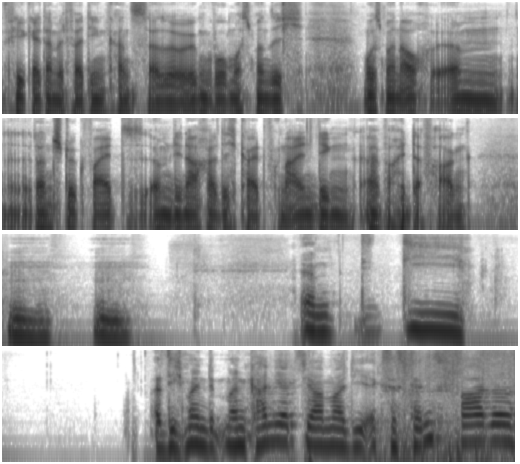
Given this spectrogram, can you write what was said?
viel Geld damit verdienen kannst. Also irgendwo muss man sich, muss man auch ähm, dann ein Stück weit ähm, die Nachhaltigkeit von allen Dingen einfach hinterfragen. Mhm. Mhm. Die, also ich meine, man kann jetzt ja mal die Existenzfrage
